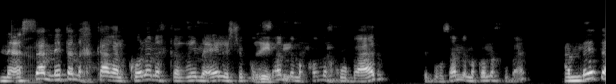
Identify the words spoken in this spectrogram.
נעשה מטה מחקר על כל המחקרים האלה שפורסם. במקום מכובד שפורסם במקום מכובד המטה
